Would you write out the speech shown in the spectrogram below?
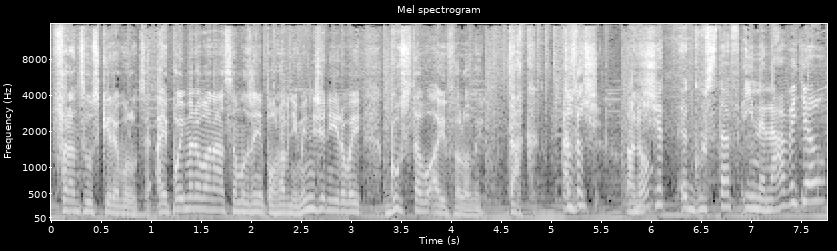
francouzské revoluce. A je pojmenovaná samozřejmě po hlavním inženýrovi Gustavu Eiffelovi. Tak. A za- víš, ano? víš, že Gustav ji nenáviděl?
